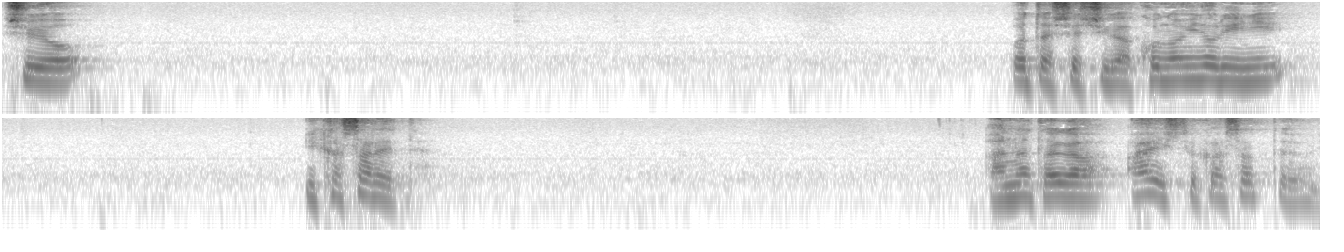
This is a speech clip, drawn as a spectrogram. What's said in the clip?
主よ私たちがこの祈りに生かされてあなたが愛してくださったように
